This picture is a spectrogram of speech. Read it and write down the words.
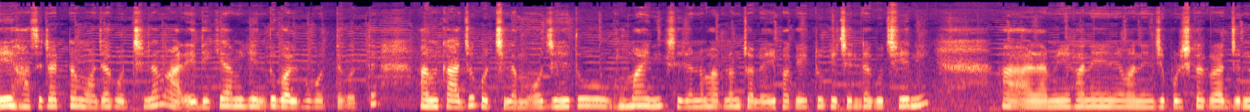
এই হাসিটা একটা মজা করছিলাম, আর এদিকে আমি কিন্তু গল্প করতে করতে আমি কাজও করছিলাম। ও যেহেতু ঘুমায়নি, সেজন্য ভাবলাম চলো এই ফাঁকে একটু কিচেনটা গুছিয়ে নিই। আর আমি এখানে মানে যে পরিষ্কার করার জন্য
